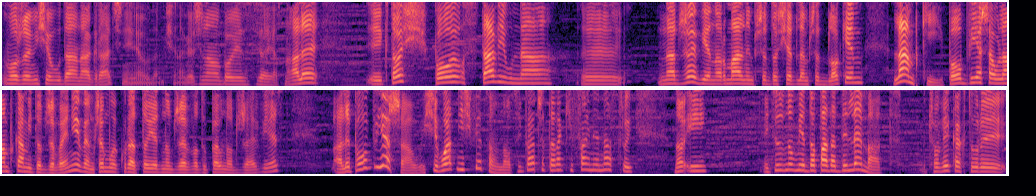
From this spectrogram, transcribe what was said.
może mi się uda nagrać. Nie, nie uda mi się nagrać, no bo jest za jasno. Ale yy, ktoś postawił na, yy, na drzewie normalnym przed osiedlem, przed blokiem lampki. Poobwieszał lampkami to drzewo. Ja nie wiem, czemu akurat to jedno drzewo, tu pełno drzew jest ale powieszał i się ładnie świecą w nocy. I patrzę, to taki fajny nastrój. No i, i tu znów mnie dopada dylemat człowieka, który,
